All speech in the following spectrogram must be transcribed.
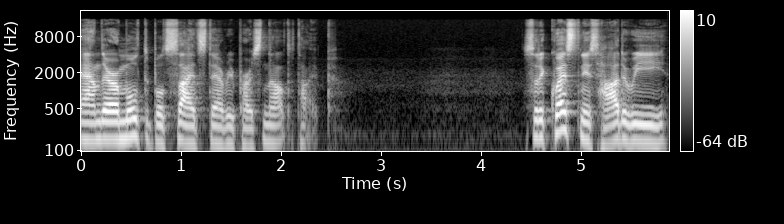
And there are multiple sides to every personality type. So the question is how do we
